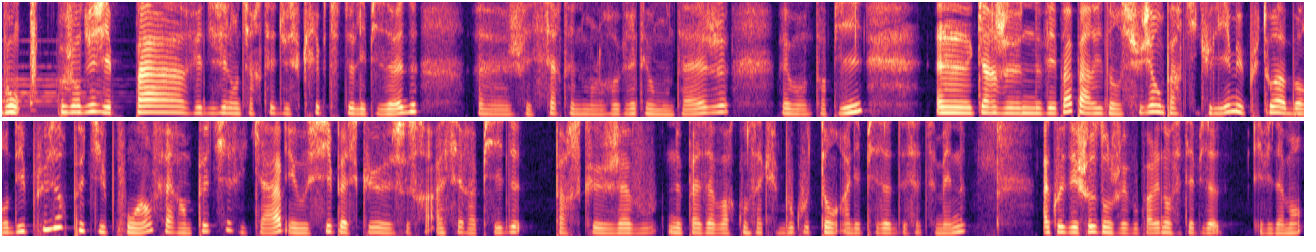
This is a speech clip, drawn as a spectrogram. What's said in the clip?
Bon, aujourd'hui j'ai pas rédigé l'entièreté du script de l'épisode. Euh, je vais certainement le regretter au montage, mais bon, tant pis. Euh, car je ne vais pas parler d'un sujet en particulier, mais plutôt aborder plusieurs petits points, faire un petit recap, et aussi parce que ce sera assez rapide, parce que j'avoue ne pas avoir consacré beaucoup de temps à l'épisode de cette semaine, à cause des choses dont je vais vous parler dans cet épisode évidemment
